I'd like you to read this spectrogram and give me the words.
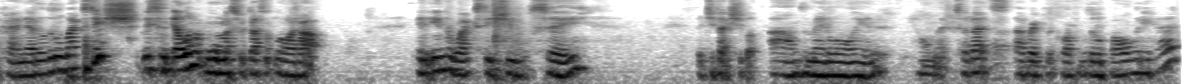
Okay, now the little wax dish. This is an element warmer, so it doesn't light up. And in the wax dish, you will see that you've actually got um, the Mandalorian helmet. So that's a replica of a little bowl that he had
